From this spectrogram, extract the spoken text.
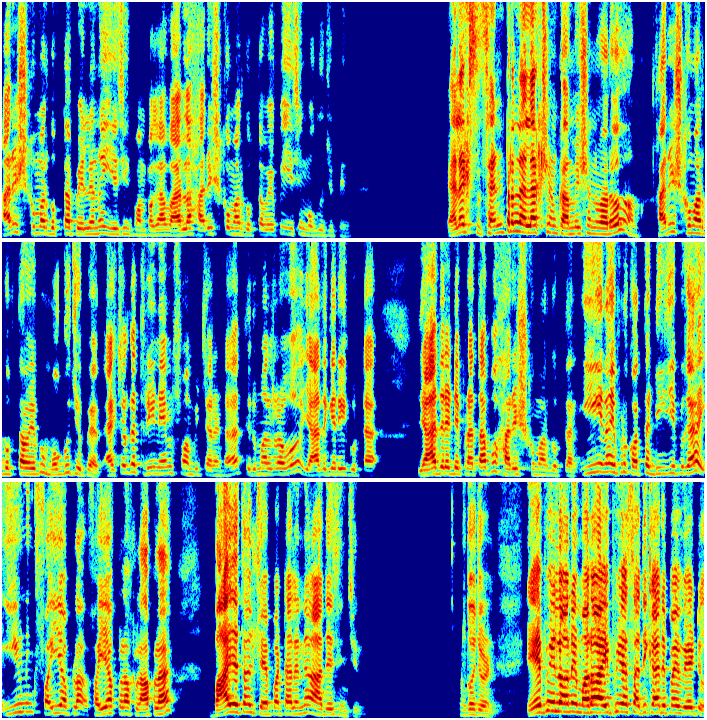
హరీష్ కుమార్ గుప్తా పేర్లను ఈసీకి పంపగా వారిలో హరీష్ కుమార్ గుప్తా వైపు ఈసీ మొగ్గు చూపింది. ఎలక్షన్ సెంట్రల్ ఎలక్షన్ కమిషన్ వారు హరీష్ కుమార్ గుప్తా వైపు మొగ్గు చూపారు. యాక్చువల్గా త్రీ నేమ్స్ పంపించారంట తిరుమలరావు యాదగిరి గుట్ట యాదిరెడ్డి ప్రతాప్ హరీష్ కుమార్ గుప్తా ఈయన ఇప్పుడు కొత్త డీజీపీగా evening five o'clock five o'clock లోపల బాధ్యతలు చేపట్టాలని ఆదేశించింది. ఇంకో చూడండి. ఏపీలోని మరో ఐపీఎస్ అధికారిపై వేటు.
